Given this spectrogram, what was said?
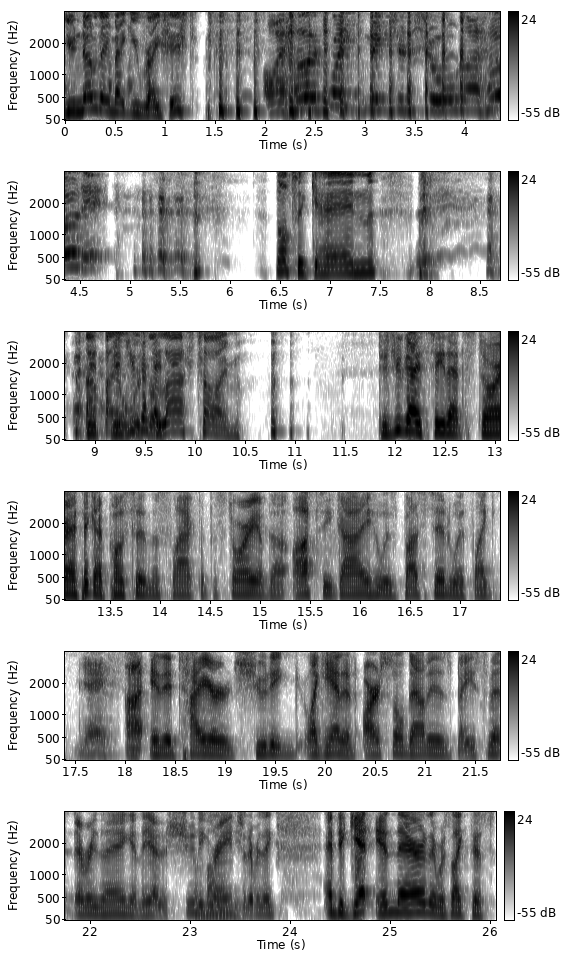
you know they make you racist. I heard rape mentioned, Sean. I heard it. Not again. that did bail you was the last time. Did you guys see that story? I think I posted in the Slack, but the story of the Aussie guy who was busted with like yes. uh, an entire shooting, like he had an arsenal down in his basement and everything, and he had a shooting range and everything. And to get in there, there was like this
